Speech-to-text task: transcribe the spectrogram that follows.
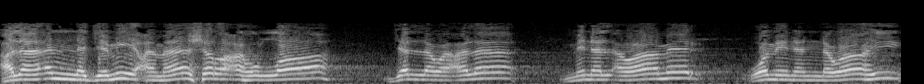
على أن جميع ما شرعه الله جل وعلا من الأوامر ومن النواهي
